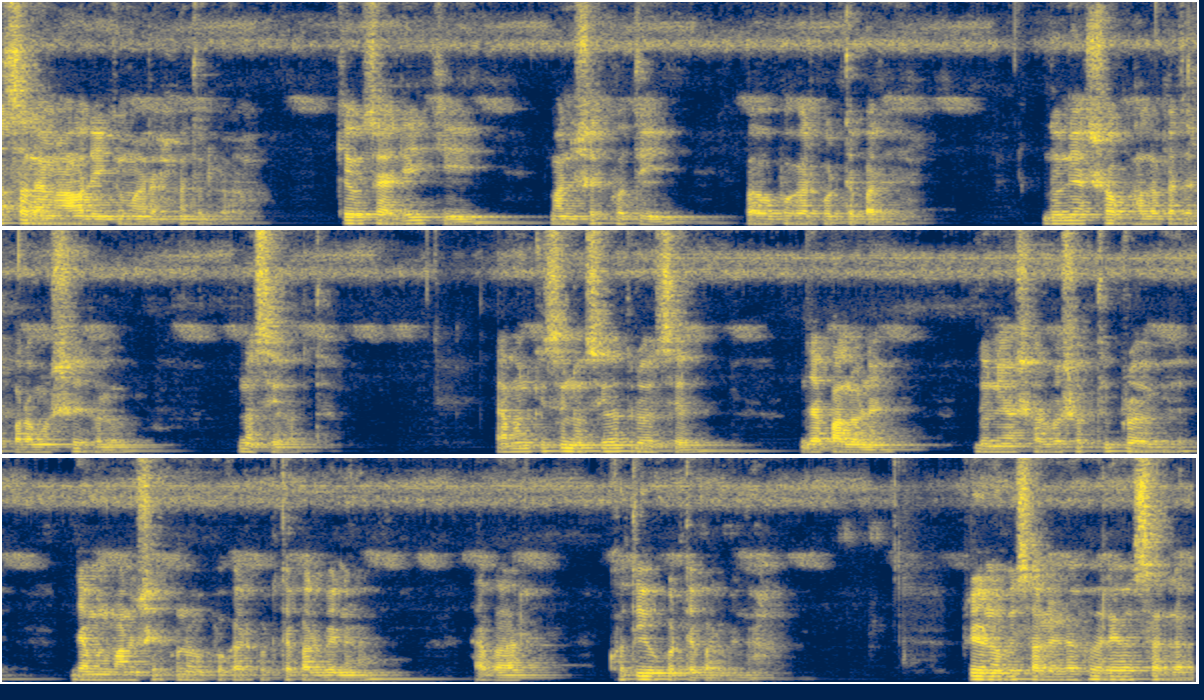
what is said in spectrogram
আসসালামু আলাইকুম রহমতুল্লাহ। কেউ চাইলেই কি মানুষের ক্ষতি বা উপকার করতে পারে? দুনিয়ার সব ভালো কাজের পরামর্শই হলো নসিহত। এমন কিছু নসিহত রয়েছে যা পালনে দুনিয়ার সর্বশক্তি প্রয়োগে যেমন মানুষের কোনো উপকার করতে পারবে না, আবার ক্ষতিও করতে পারবে না। প্রিয় নবী সাল্লাহু আলাইসাল্লাম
